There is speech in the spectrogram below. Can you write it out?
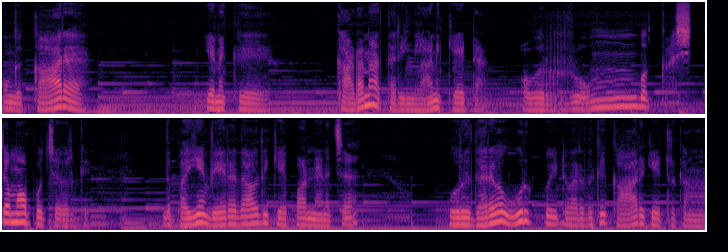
உங்கள் காரை எனக்கு கடனாக தரீங்களான்னு கேட்டேன். அவர் ரொம்ப கஷ்டமாக போச்சு அவருக்கு. இந்த பையன் வேற ஏதாவது கேட்பான்னு நினச்சேன். ஒரு தடவை ஊருக்கு போயிட்டு வர்றதுக்கு கார் கேட்டிருக்கான்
